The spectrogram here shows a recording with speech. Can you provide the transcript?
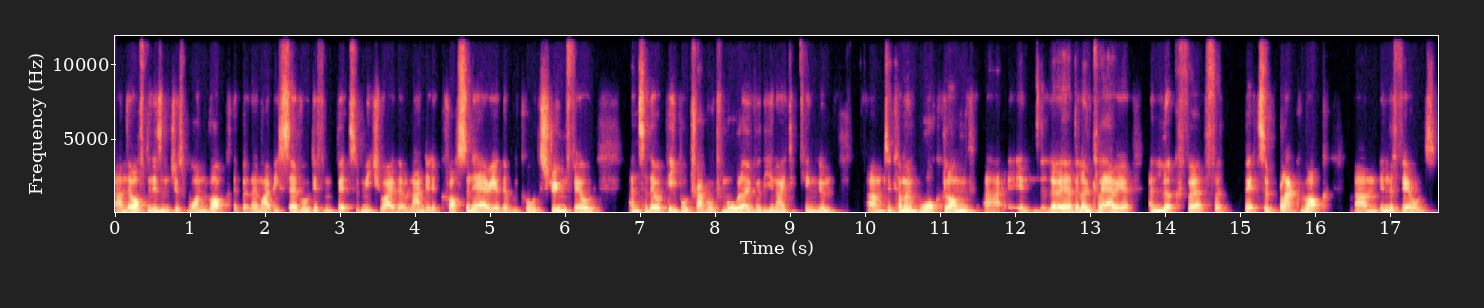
um, there often isn't just one rock, but there might be several different bits of meteorite that have landed across an area that we call the strewn field. And so there were people traveled from all over the United Kingdom um, to come and walk along uh, in the, uh, the, local area and look for, for bits of black rock um, in the fields.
